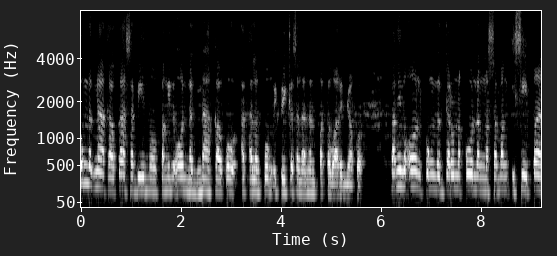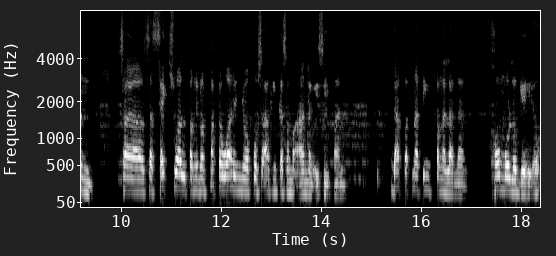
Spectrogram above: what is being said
Kung nagnakaw ka, sabihin mo, Panginoon, nagnakaw ko at alam kong ito'y kasalanan, patawarin niyo ako. Panginoon, kung nagkaroon ako ng masamang isipan, sa sa sexual, Panginoon, patawarin niyo ako sa aking kasamaan ng isipan. Dapat nating pangalanan, homologeo.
